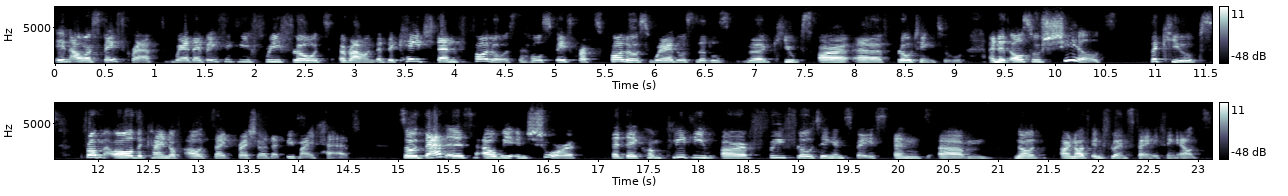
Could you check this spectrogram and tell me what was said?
in our spacecraft where they basically free float around and the cage then follows the whole spacecraft follows where those little uh, cubes are uh, floating to and it also shields the cubes from all the kind of outside pressure that we might have so that is how we ensure that they completely are free floating in space and um, not are not influenced by anything else.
